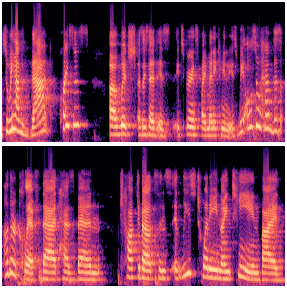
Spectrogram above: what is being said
so we have that crisis, uh, which, as I said, is experienced by many communities. We also have this other cliff that has been talked about since at least 2019 by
